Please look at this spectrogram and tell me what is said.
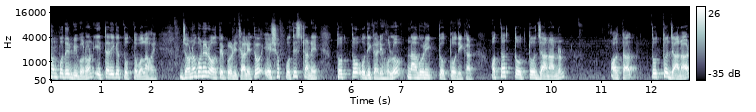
সম্পদের বিবরণ ইত্যাদিকে তথ্য বলা হয়। জনগণের অর্থে পরিচালিত এসব প্রতিষ্ঠানে তথ্য অধিকারী হলো নাগরিক তথ্য অধিকার। অর্থাৎ তথ্য জানান অর্থাৎ তথ্য জানার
